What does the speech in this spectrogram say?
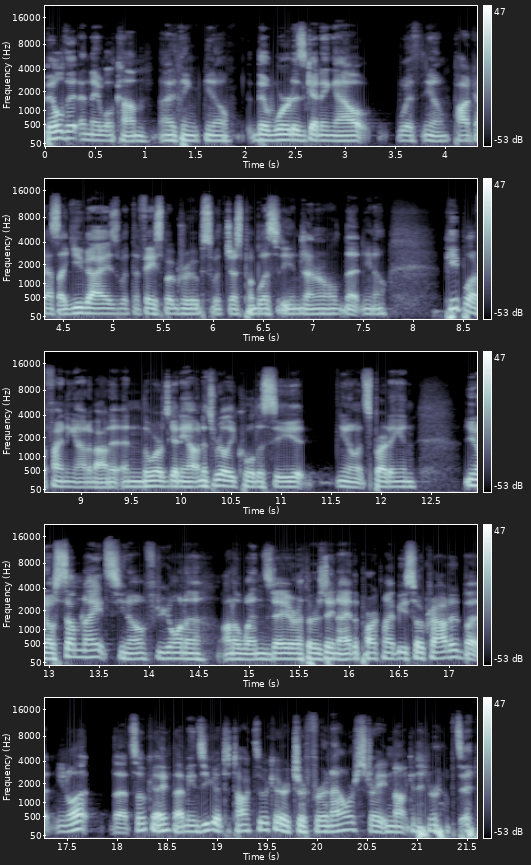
build it and they will come. I think, you know, the word is getting out with, you know, podcasts like you guys, with the Facebook groups, with just publicity in general that, you know, people are finding out about it and the word's getting out and it's really cool to see it, you know, it's spreading and you know, some nights, you know, if you go on a on a Wednesday or a Thursday night, the park might be so crowded, but you know what? That's okay. That means you get to talk to a character for an hour straight and not get interrupted.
